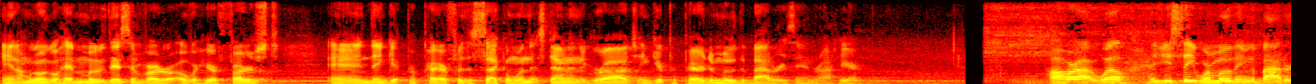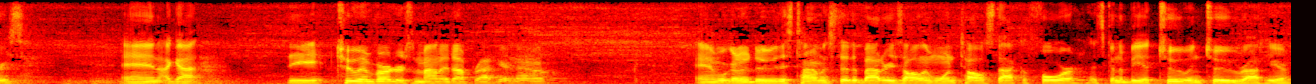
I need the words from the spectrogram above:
and I'm gonna go ahead and move this inverter over here first and then get prepared for the second one that's down in the garage and get prepared to move the batteries in right here. All right, well, as you see, we're moving the batteries. And I got the two inverters mounted up right here now. And we're gonna do this time, instead of the batteries all in one tall stack of four, it's gonna be a two and two right here.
